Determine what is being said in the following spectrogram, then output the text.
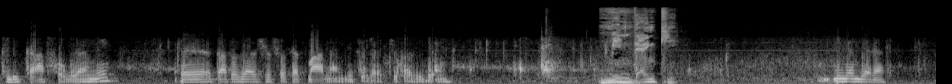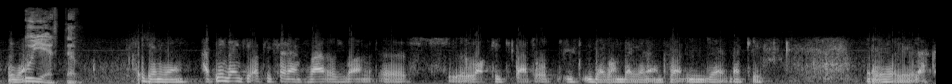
klikát fog lenni, tehát az elsősöket már nem mi fizetjük az igény. Mindenki? Minden gyerek. Igen. Úgy értem. Igen, igen. Hát mindenki, aki Ferencvárosban ö, lakik, tehát ott ide van bejelentve mindjárt neki lélek.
